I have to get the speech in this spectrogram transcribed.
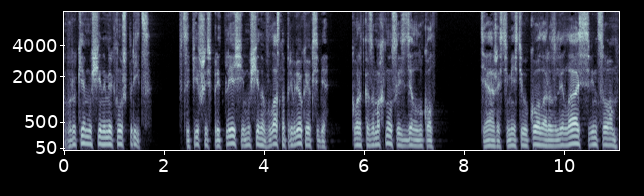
В руке мужчины мелькнул шприц. Вцепившись в предплечье, мужчина властно привлек ее к себе, коротко замахнулся и сделал укол. Тяжесть вместе укола разлилась свинцом,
